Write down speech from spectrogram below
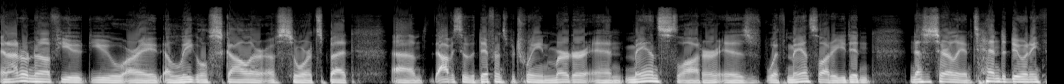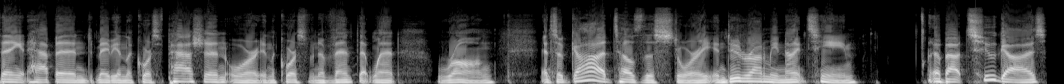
And I don't know if you you are a, a legal scholar of sorts, but um, obviously the difference between murder and manslaughter is with manslaughter you didn't necessarily intend to do anything. It happened maybe in the course of passion or in the course of an event that went wrong. And so God tells this story in Deuteronomy 19 about two guys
